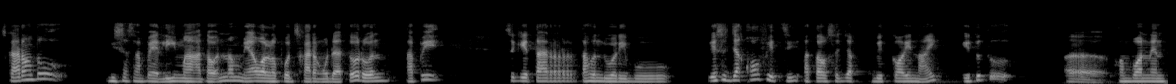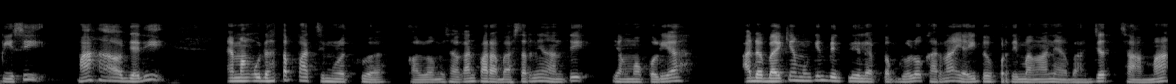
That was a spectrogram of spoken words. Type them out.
Sekarang tuh bisa sampai 5 atau 6 ya walaupun sekarang udah turun tapi sekitar tahun 2000 ya sejak covid sih atau sejak bitcoin naik itu tuh eh, komponen PC mahal. Jadi emang udah tepat sih menurut gua. Kalau misalkan para busternya nanti yang mau kuliah ada baiknya mungkin pilih laptop dulu karena ya itu pertimbangannya budget sama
